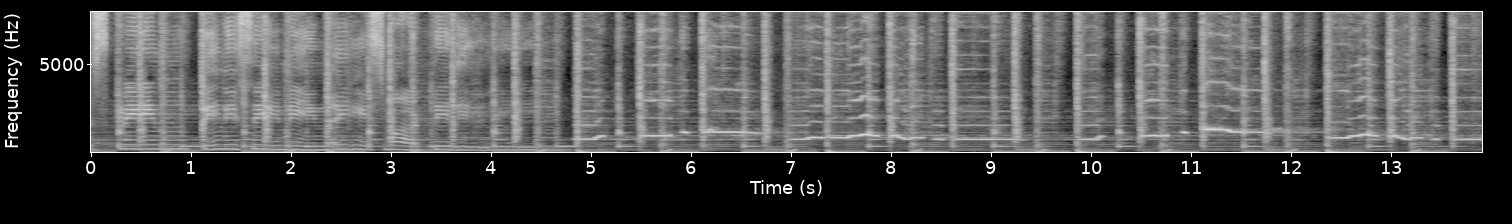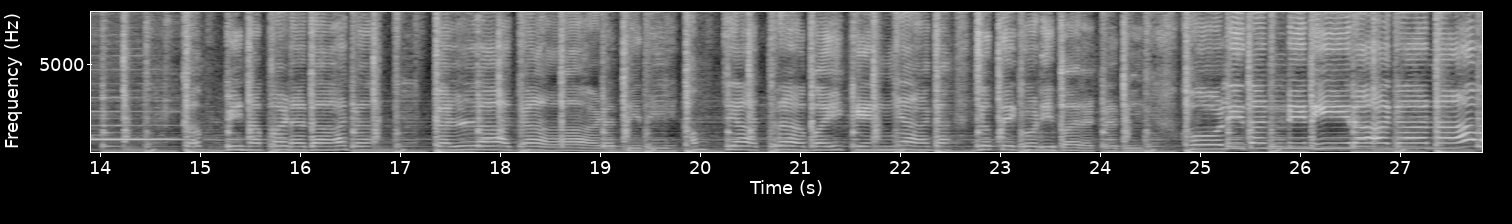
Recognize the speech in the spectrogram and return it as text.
ಸ್ಕ್ರೀನ್ ತಿನಿಸಿ ನೀ ನೈಸ್ ಮಾಡ್ತಿದಿ. ಪಡದಾಗ ಕಳ್ಳಾಗ ಆಡತಿದಿ. ಹಂಪ್ಯಾತ್ರ ಬೈಕೆನ್ಯಾಗ ಜೊತೆಗೊಡಿ ಬರಟದಿ. ಹೋಳಿ ದಂಡಿ ನೀರಾಗ ನಾವ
